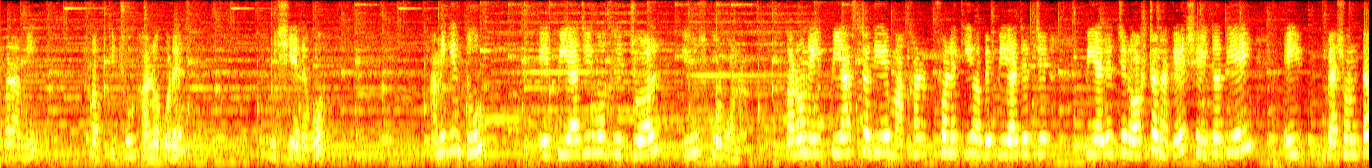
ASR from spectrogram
এবার আমি সব কিছু ভালো করে মিশিয়ে নেব। আমি কিন্তু এই পেঁয়াজির মধ্যে জল ইউজ করব না। কারণ এই পেঁয়াজটা দিয়ে মাখার ফলে কি হবে? পেঁয়াজের যে পেঁয়াজের যে রসটা থাকে, সেইটা দিয়েই এই বেসনটা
